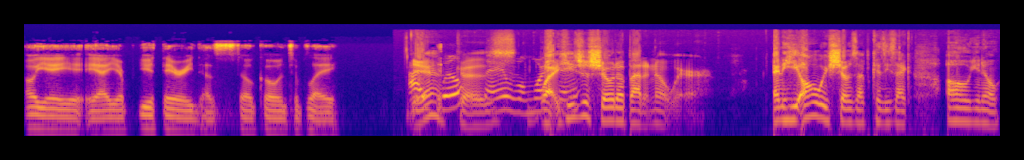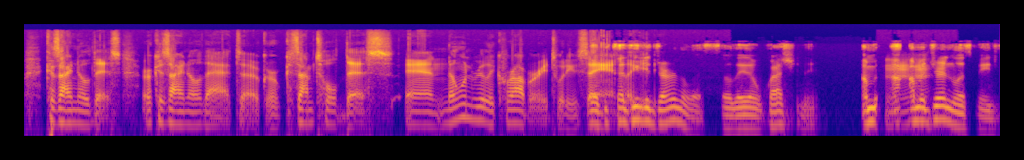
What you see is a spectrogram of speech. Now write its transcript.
Oh yeah, yeah, yeah. Your your theory does still go into play. I Yeah, will 'cause say one more what, thing. he just showed up out of nowhere. And he always shows up because he's like, oh, you know, because I know this, or because I know that, uh, or because I'm told this. And no one really corroborates what he's saying. Yeah, saying. because Like, he's a journalist, so they don't question it. I'm I- I'm a Mhm. journalist major.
